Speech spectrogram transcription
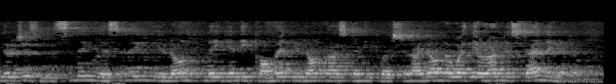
you're just listening, listening, you don't make any comment, you don't ask any question. I don't know whether you're understanding it or not.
